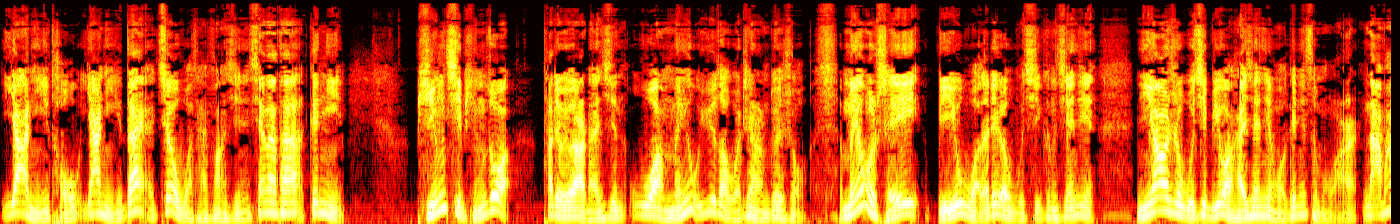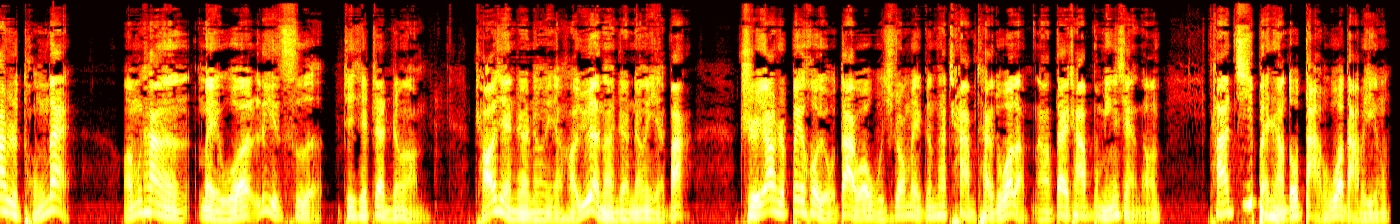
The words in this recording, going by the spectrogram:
压你一头，压你一代，这我才放心。现在他跟你平起平坐，他就有点担心。我没有遇到过这样的对手，没有谁比我的这个武器更先进。你要是武器比我还先进，我跟你怎么玩？哪怕是同代，我们看美国历次这些战争啊，朝鲜战争也好，越南战争也罢，只要是背后有大国武器装备跟他差不太多的啊，代差不明显的。他基本上都打不过、打不赢，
